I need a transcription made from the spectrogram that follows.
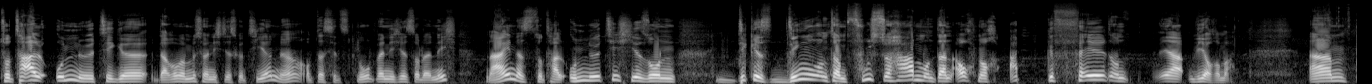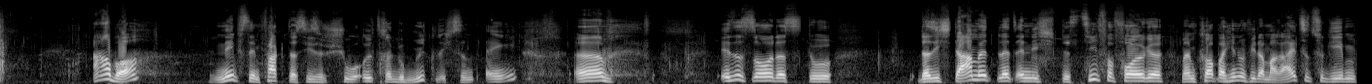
total unnötige, darüber müssen wir nicht diskutieren, ja, ob das jetzt notwendig ist oder nicht. Nein, das ist total unnötig, hier so ein dickes Ding unterm Fuß zu haben und dann auch noch abgefällt und ja, wie auch immer. Ähm, aber nebst dem Fakt, dass diese Schuhe ultra gemütlich sind, ey, ähm, ist es so, dass du dass ich damit letztendlich das Ziel verfolge, meinem Körper hin und wieder mal Reize zu geben,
